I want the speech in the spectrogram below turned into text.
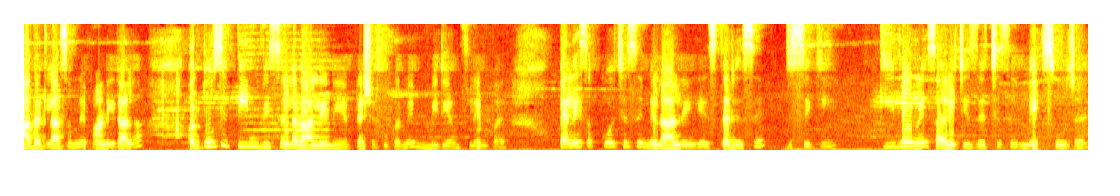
आधा ग्लास हमने पानी डाला और दो से तीन बीसल लगा लेने हैं प्रेशर कुकर में मीडियम फ्लेम पर। पहले सबको अच्छे से मिला लेंगे इस तरह से, जिससे कि कीले में सारी चीज़ें अच्छे से मिक्स हो जाए।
